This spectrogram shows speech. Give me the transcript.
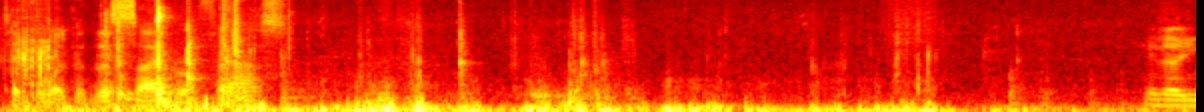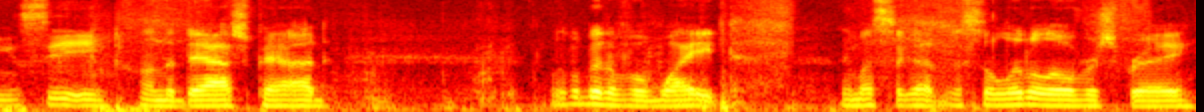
Take a look at this side real fast. You know, you can see on the dash pad a little bit of a white. They must have got just a little overspray.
